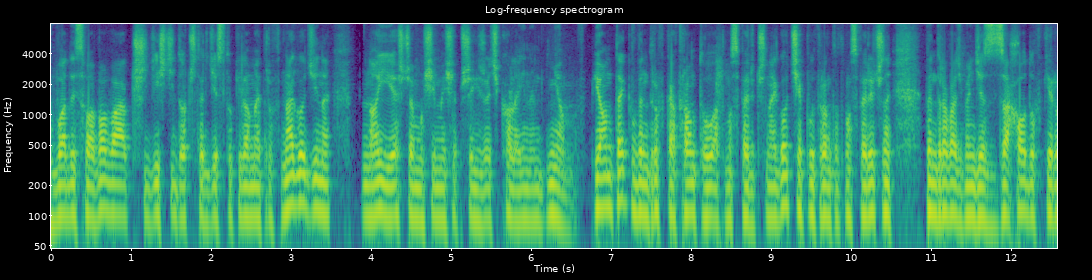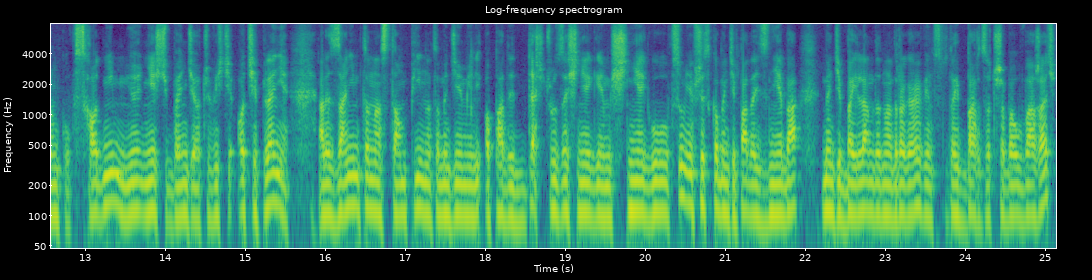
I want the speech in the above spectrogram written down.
Władysławowa, 30 do 40 km na godzinę. No i jeszcze musimy się przyjrzeć kolejnym dniom. W piątek wędrówka frontu atmosferycznego, ciepły front atmosferyczny wędrować będzie z zachodu w kierunku wschodnim. Nieść będzie oczywiście ocieplenie, ale zanim to nastąpi, no to będziemy mieli opady deszczu ze śniegiem, śniegu. W sumie wszystko będzie padać z nieba, będzie bajlando na drogach, więc tutaj bardzo trzeba uważać.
